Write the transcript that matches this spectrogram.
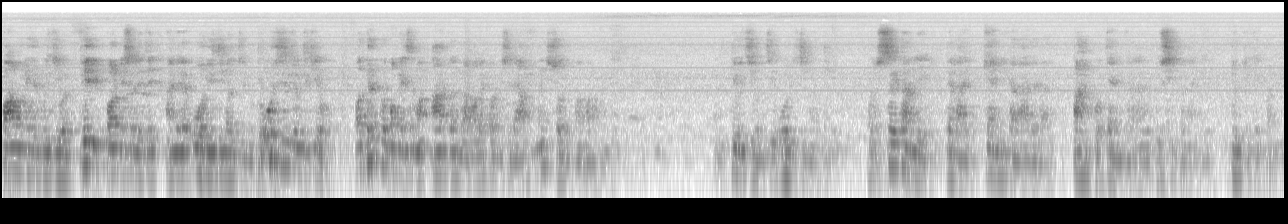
पाउनेहरूको जीवन फेरि परमेश्वरले चाहिँ हामीलाई ओरिजिनल जुन त्यो ओरिजिनल जुन चाहिँ के हो अध्ययनको बगैँचामा आदम र हवालाई परमेश्वरले आफ्नै स्वरूपमा बनाउनु त्यो जीवन चाहिँ ओरिजिनल थियो तर सैतानले त्यसलाई केमिकल हालेर पापको केमिकल हालेर दूषित बनाइदियो डुप्लिकेट बनाइदियो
